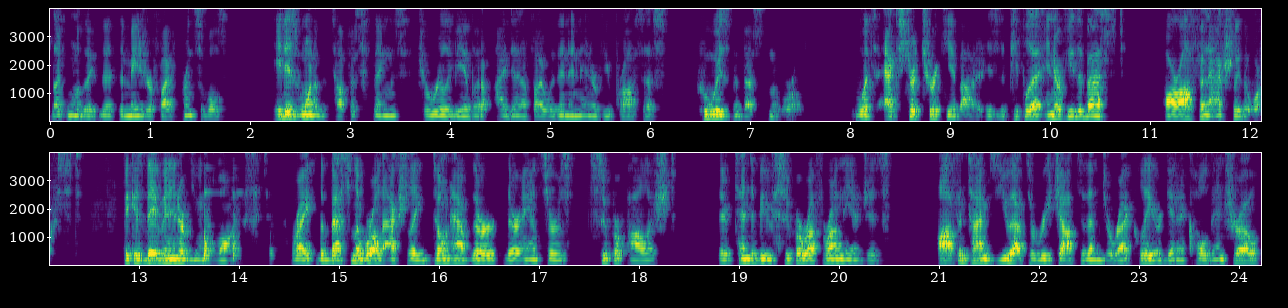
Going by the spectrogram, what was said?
like one of the, the, the major five principles. It is one of the toughest things to really be able to identify within an interview process who is the best in the world. What's extra tricky about it is the people that interview the best are often actually the worst because they've been interviewing the longest, right? The best in the world actually don't have their, their answers super polished. They tend to be super rough around the edges. Oftentimes you have to reach out to them directly or get a cold intro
